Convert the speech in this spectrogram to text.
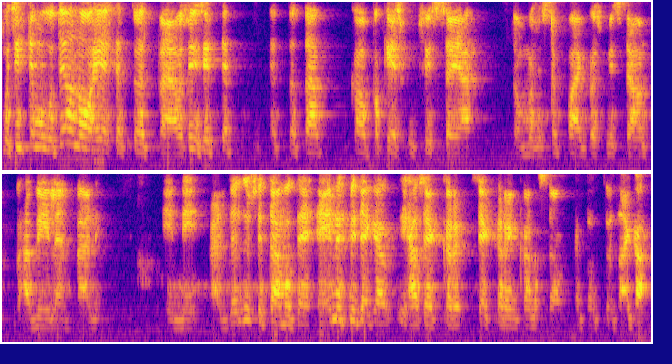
Mutta sitten muuten on ohjeistettu, että pääosin sitten että tota, kauppakeskuksissa ja tuommoisissa paikoissa, missä on vähän viileämpää, niin, niin, niin sitä, mutta ei, ei nyt mitenkään ihan sekkar, sekkarin kanssa ole että aika,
